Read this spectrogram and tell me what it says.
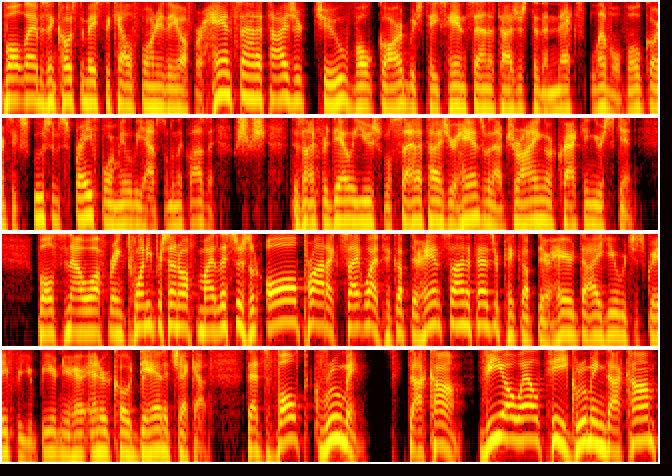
Volt Labs in Costa Mesa, California. They offer hand sanitizer too, Volt Guard, which takes hand sanitizers to the next level. Volt Guard's exclusive spray formula, we have some in the closet, designed for daily use, will sanitize your hands without drying or cracking your skin. Volt's now offering 20% off of my listeners on all products site wide. Pick up their hand sanitizer, pick up their hair dye here, which is great for your beard and your hair. Enter code Dan at checkout. That's voltgrooming.com. V O L T grooming.com.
